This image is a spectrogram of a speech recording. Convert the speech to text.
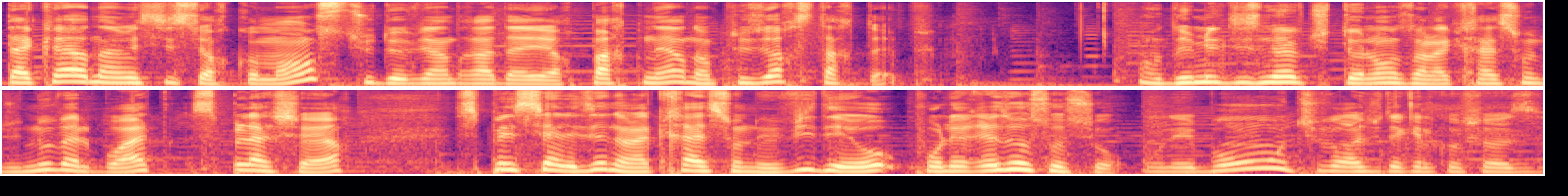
Ta carrière d'investisseur commence, tu deviendras d'ailleurs partenaire dans plusieurs startups. En 2019, tu te lances dans la création d'une nouvelle boîte, Splasher, spécialisée dans la création de vidéos pour les réseaux sociaux. On est bon ou tu veux rajouter quelque chose?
